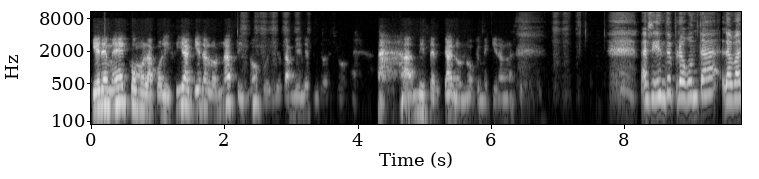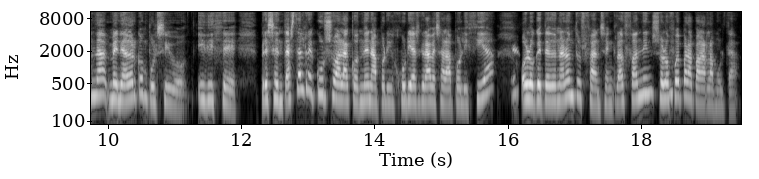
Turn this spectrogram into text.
quiéreme como la policía quiere a los nazis, ¿no? Pues yo también le pido eso a mis cercanos, ¿no? Que me quieran así. La siguiente pregunta la banda Meneador Compulsivo y dice, ¿presentaste el recurso a la condena por injurias graves a la policía o lo que te donaron tus fans en crowdfunding solo fue para pagar la multa?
